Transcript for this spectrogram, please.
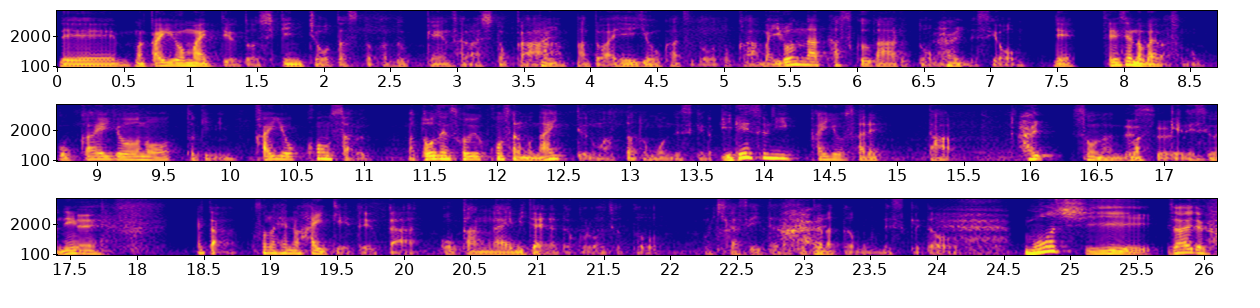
で、まあ、開業前っていうと資金調達とか物件探しとか、はいあとは営業活動とか、まあ、いろんなタスクがあると思うんですよ。で先生の場合はそのご開業の時に開業コンサル、まあ、当然そういうコンサルもないっていうのもあったと思うんですけど入れずに開業されたはい。そうなんでわす。けですよね。えなんかその辺の背景というかお考えみたいなところをちょっとお聞かせいただけたらと思うんですけど。えもし在宅の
